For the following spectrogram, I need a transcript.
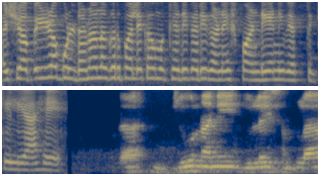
अशी अपेक्षा बुलढाणा नगरपालिका मुख्याधिकारी गणेश पांडे यांनी व्यक्त केली आहे. जून आणि जुलै संपला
